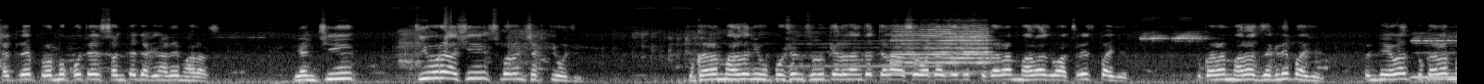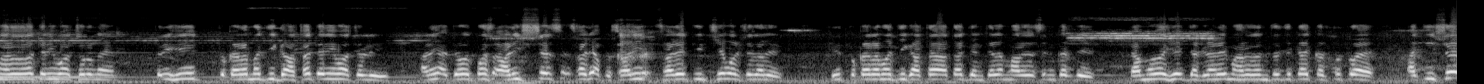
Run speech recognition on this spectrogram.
त्यातले प्रमुख होते संत जगनाडे महाराज. यांची तीव्र अशी स्मरणशक्ती होती. तुकाराम महाराजांनी उपोषण सुरू केल्यानंतर त्याला असं वाटायचं की तुकाराम महाराज वाचलेच पाहिजेत. तुकाराम महाराज जगले पाहिजेत. पण जेव्हा तुकाराम महाराजाला त्यांनी वाचवलं नाही तरी ही तुकारामाची गाथा त्यांनी वाचवली. आणि जवळपास अडीचशे साडे साडे साडेतीनशे वर्ष झाले ही तुकारामाची गाथा आता जनतेला मार्गदर्शन करते. त्यामुळं हे जगणारे महाराजांचं जे काय कर्तृत्व आहे अतिशय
